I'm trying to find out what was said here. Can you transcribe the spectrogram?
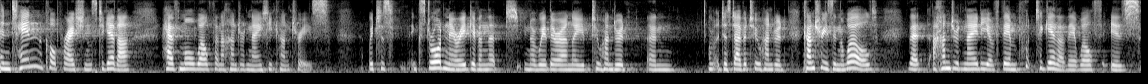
And 10 corporations together have more wealth than 180 countries, which is extraordinary given that you know there are only 200 and just over 200 countries in the world, that 180 of them put together, their wealth is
